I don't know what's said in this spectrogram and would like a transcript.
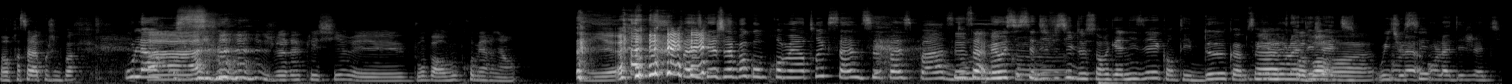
On fera ça la prochaine fois. Oula Ah, je vais réfléchir et bon, bah on vous promet rien. Et, euh, Parce qu'à chaque fois qu'on promet un truc, ça ne se passe pas. c'est ça. Mais aussi, c'est euh, difficile de s'organiser quand t'es deux comme Oui, ça. mais on l'a déjà avoir, euh, Oui, on je sais. On l'a déjà dit.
